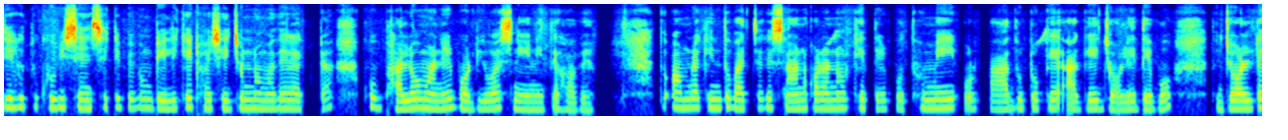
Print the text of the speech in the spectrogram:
যেহেতু খুবই সেন্সিটিভ এবং ডেলিকেট হয়, সেই জন্য আমাদের একটা খুব ভালো মানের বডি ওয়াশ নিয়ে নিতে হবে। তো আমরা কিন্তু বাচ্চাকে স্নান করানোর ক্ষেত্রে প্রথমেই ওর পা দুটোকে আগে জলে দেব। তো জলটা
